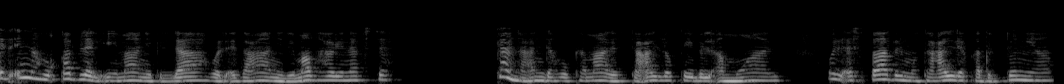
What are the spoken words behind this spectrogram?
إذ إنه قبل الإيمان بالله والإذعان لمظهر نفسه كان عنده كمال التعلق بالأموال والأسباب المتعلقة بالدنيا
